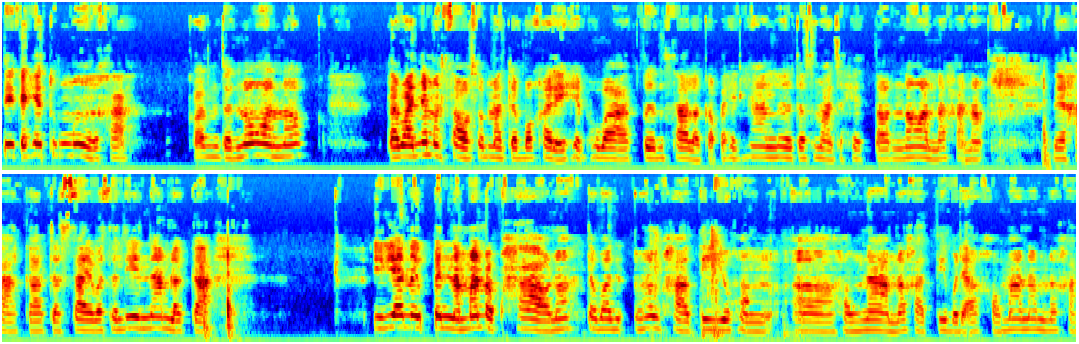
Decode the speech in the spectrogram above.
ติก็เฮ็ดทุกมือค่ะ ก่อนจะนอนเนาะแต่วันยามมื้อเช้าสมาจะบ่ค่อยได้เฮ็ดเพราะว่าตื่นเช้าแล้วก็ไปเฮ็ดงานเลยแต่ส่วนมาจะเฮ็ดตอนนอนนะคะเนาะเนี่ยค่ะ ก็จะใส่วัสลีนน้ำแล้วก็ อีกอย่างหนึงเป็นน้ำมันมะพร้าวเนาะแต่ว่าน้ำมันมะพร้าวตีอยู่ของเอ่อของน้ำนะคะ ตีบ่ได้เอาเขามานํนะคะ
